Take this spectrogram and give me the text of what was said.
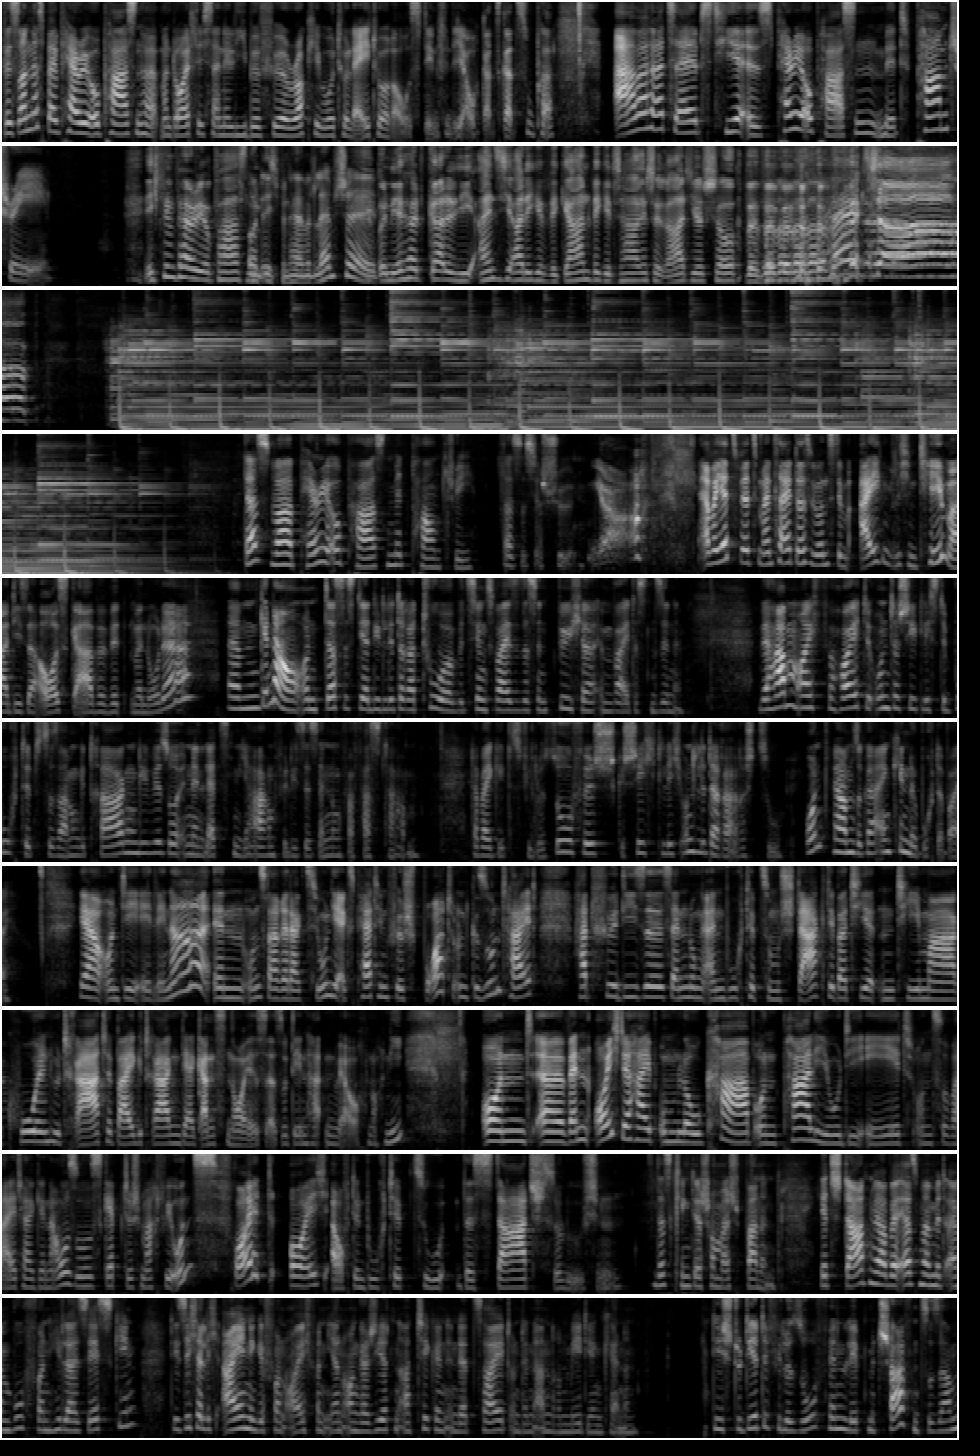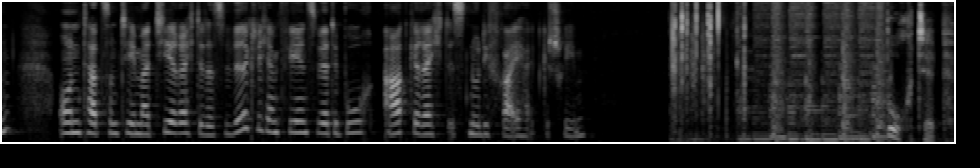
Besonders bei Perry O'Parson hört man deutlich seine Liebe für Rocky Votolato raus. Den finde ich auch ganz, ganz super. Aber hört selbst, hier ist Perry O'Parson mit Palm Tree. Ich bin Perry O'Parson. Und ich bin Helmut Lampshade. Und ihr hört gerade die einzigartige vegan-vegetarische Radioshow Wetchup! Das war Perry O'Parson mit Palm Tree. Das ist ja schön. Ja. Aber jetzt wird es mal Zeit, dass wir uns dem eigentlichen Thema dieser Ausgabe widmen, oder? Ähm, genau, und das ist ja die Literatur, beziehungsweise das sind Bücher im weitesten Sinne. Wir haben euch für heute unterschiedlichste Buchtipps zusammengetragen, die wir so in den letzten Jahren für diese Sendung verfasst haben. Dabei geht es philosophisch, geschichtlich und literarisch zu. Und wir haben sogar ein Kinderbuch dabei. Ja, und die Elena in unserer Redaktion, die Expertin für Sport und Gesundheit, hat für diese Sendung einen Buchtipp zum stark debattierten Thema Kohlenhydrate beigetragen, der ganz neu ist. Also den hatten wir auch noch nie. Und äh, wenn euch der Hype um Low Carb und Paleo-Diät und so weiter genauso skeptisch macht wie uns, freut euch auf den Buchtipp zu The Starch Solution. Das klingt ja schon mal spannend. Jetzt starten wir aber erstmal mit einem Buch von Hila Seskin, die sicherlich einige von euch von ihren engagierten Artikeln in der Zeit und in anderen Medien kennen. Die studierte Philosophin lebt mit Schafen zusammen und hat zum Thema Tierrechte das wirklich empfehlenswerte Buch Artgerecht ist nur die Freiheit geschrieben. Buchtipp.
